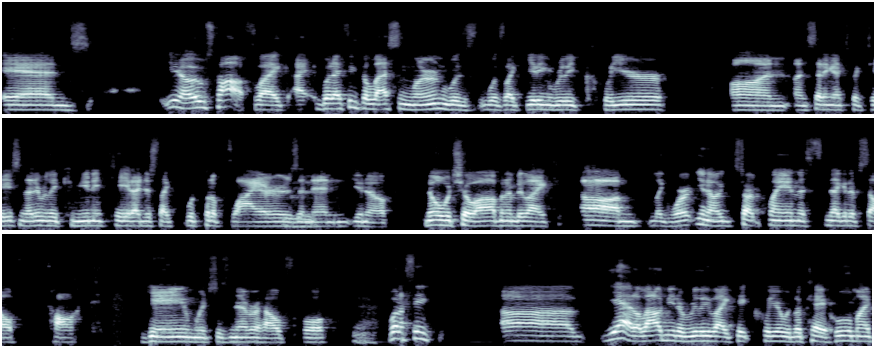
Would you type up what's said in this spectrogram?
and you know it was tough. Like, I, but I think the lesson learned was was like getting really clear on on setting expectations. I didn't really communicate. I just like would put up flyers, mm-hmm. and then you know no one would show up, and I'd be like, um, like work, you know, start playing this negative self talk game, which is never helpful. Yeah. But I think uh, yeah, it allowed me to really like get clear with okay, who am I?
